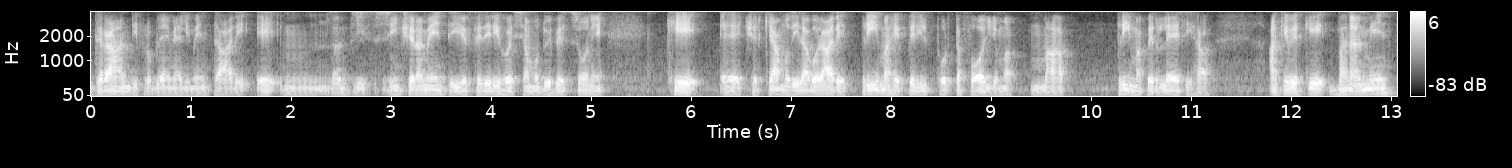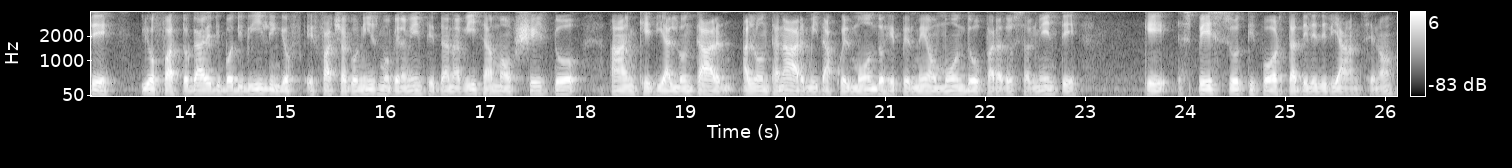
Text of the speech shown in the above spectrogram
grandi problemi alimentari e mh, mm, sinceramente io e Federico siamo due persone che eh, cerchiamo di lavorare prima che per il portafoglio ma, ma prima per l'etica anche perché banalmente io ho fatto gare di bodybuilding e faccio agonismo veramente da una vita ma ho scelto anche di allontar- allontanarmi da quel mondo che per me è un mondo paradossalmente che spesso ti porta a delle devianze, no?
